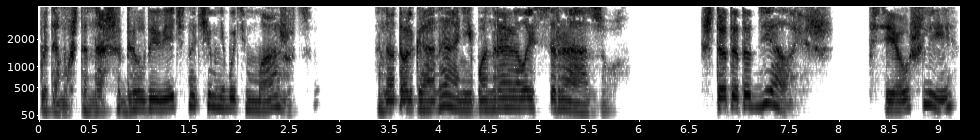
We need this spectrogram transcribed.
потому что наши дылды вечно чем-нибудь мажутся. Но только она не понравилась сразу. «Что ты тут делаешь? Все ушли.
